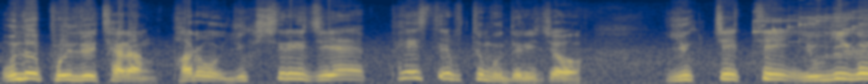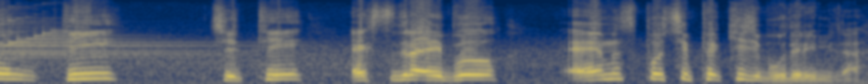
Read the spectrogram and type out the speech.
오늘 보여드릴 차량 바로 6 시리즈의 페이스트리프트 모델이죠. 6GT 620D GT X드라이브 M 스포츠 패키지 모델입니다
